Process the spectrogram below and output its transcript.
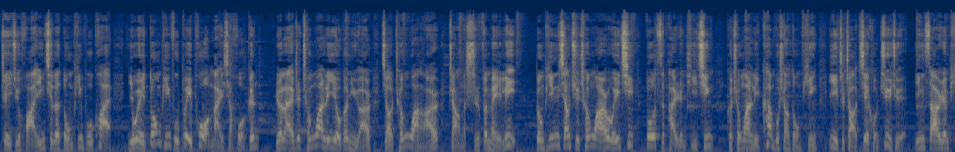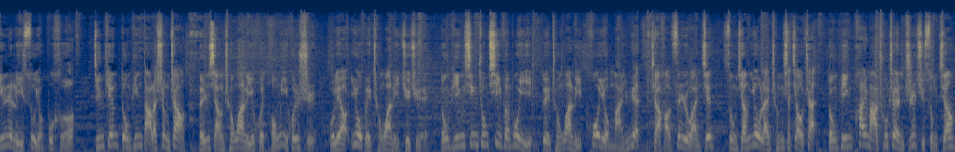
这句话引起了董平不快，以为东平府被迫埋下祸根。原来这陈万里有个女儿叫陈婉儿，长得十分美丽。董平想娶陈婉儿为妻，多次派人提亲，可陈万里看不上董平，一直找借口拒绝，因此二人平日里素有不和。今天董平打了胜仗，本想陈万里会同意婚事，不料又被陈万里拒绝。董平心中气愤不已，对陈万里颇有埋怨。恰好次日晚间，宋江又来城下叫战，董平拍马出阵，直取宋江。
